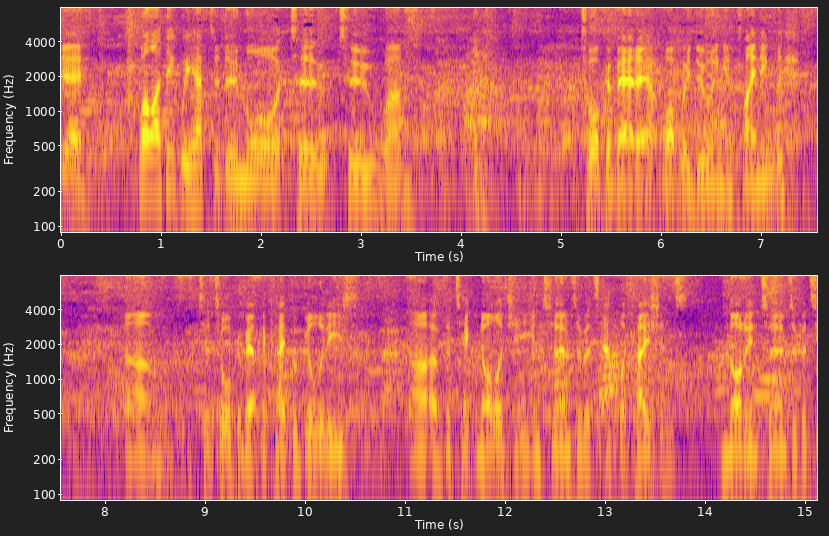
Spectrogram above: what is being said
Yeah. Well, I think we have to do more to to um, talk about our, what we're doing in plain English, um, to talk about the capabilities uh, of the technology in terms of its applications, not in terms of its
